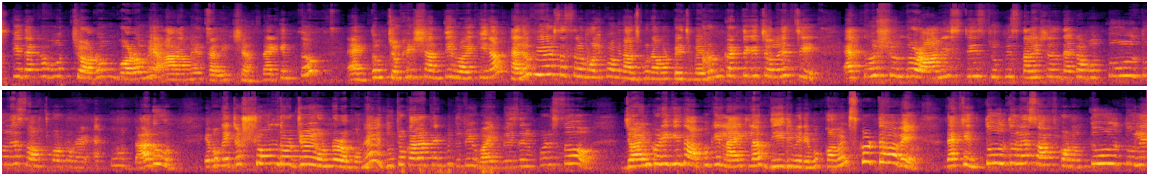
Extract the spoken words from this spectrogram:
আজকে দেখাবো চরম গরমে আরামের কালেকশন দেখেন তো, একদম চোখের শান্তি হয় কিনা? হ্যালো ভিউয়ার্স আসসালামু আলাইকুম। আমি নাজবুন আমার পেজ মেরুন কার্ড থেকে চলে এসেছি। এত সুন্দর আনস্টিচ টু পিস কালেকশন দেখাবো, তুল তুলে সফট কটনের এত দারুণ। এবং এটা সৌন্দর্যই অন্যরকম হ্যাঁ? দুটো কালার থাকবে, দুটোই হোয়াইট বেজের উপরে। সো জয়েন করে কিন্তু আপুকে লাইক লাভ দিয়ে দিবেন এবং কমেন্টস করতে হবে। দেখেন, তুল তুলে সফট কটন তুল তুলে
